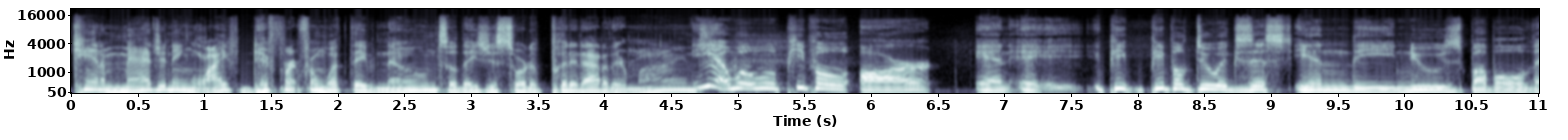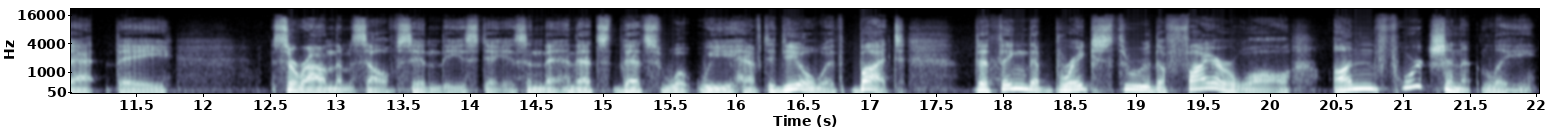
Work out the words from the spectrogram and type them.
can't imagining life different from what they've known, so they just sort of put it out of their minds. Yeah, well, well people are, and uh, pe- people do exist in the news bubble that they surround themselves in these days, and, th- and that's that's what we have to deal with. But the thing that breaks through the firewall, unfortunately,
